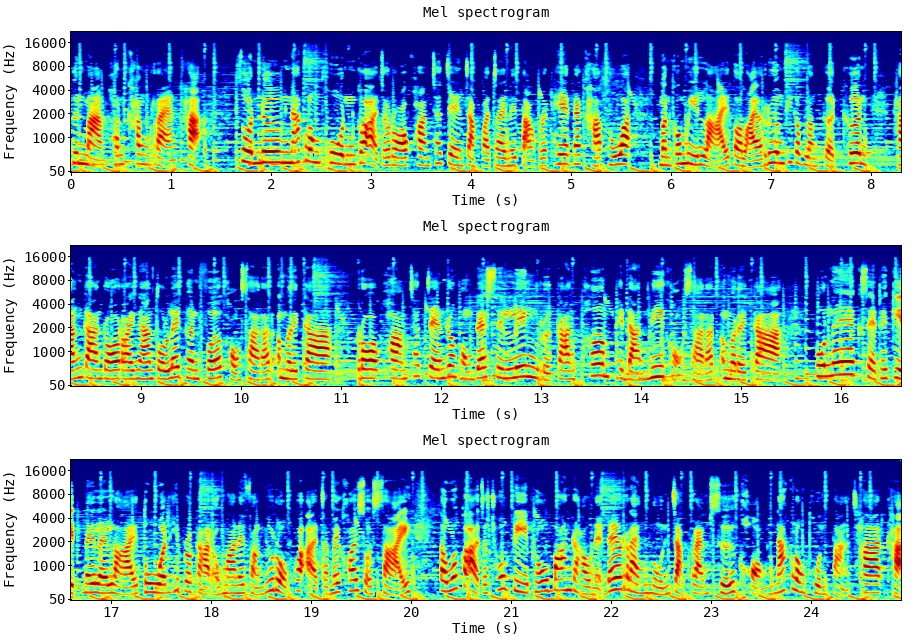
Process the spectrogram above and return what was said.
ขึ้นมาค่อนข้างแรงค่ะส่วนหนึ่งนักลงทุนก็อาจจะรอความชัดเจนจากปัจจัยในต่างประเทศนะคะ เพราะว่ามันก็มีหลายต่อหลายเรื่องที่กำลังเกิดขึ้น ทั้งการรอรายงานตัวเลขเงินเฟอ้อของสหรัฐอเมริกา รอความชัดเจนเรื่องของเดซิลลิงหรือการเพิ่มเพดานหนี้ของสหรัฐอเมริกา ตัวเลขเศรษฐกิจในหลาย ๆ ตัวที่ประกาศออกมาในฝั่งยุโรปก็อาจจะไม่ค่อยสดใส แต่ว่าก็อาจจะโชคดีเพราะว่าบ้านเราเนี่ยได้แรงหนุนจากแรงซื้อของนักลงทุนต่างชาติค่ะ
